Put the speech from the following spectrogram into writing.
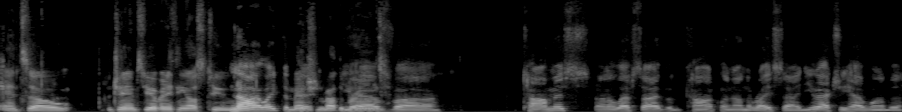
And so, James, do you have anything else to? No, I like the mention pick. about the you Browns. have uh, Thomas on the left side with Conklin on the right side. You actually have one of the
